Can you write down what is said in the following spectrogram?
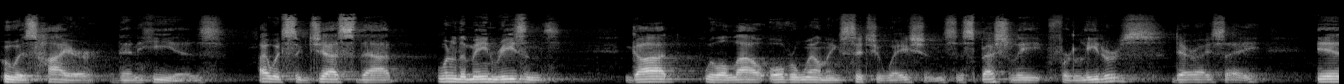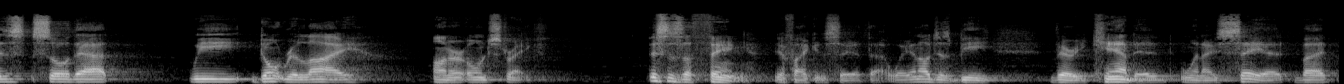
who is higher than he is. I would suggest that one of the main reasons God will allow overwhelming situations, especially for leaders, dare I say, is so that we don't rely on our own strength. This is a thing, if I can say it that way, and I'll just be very candid when I say it, but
